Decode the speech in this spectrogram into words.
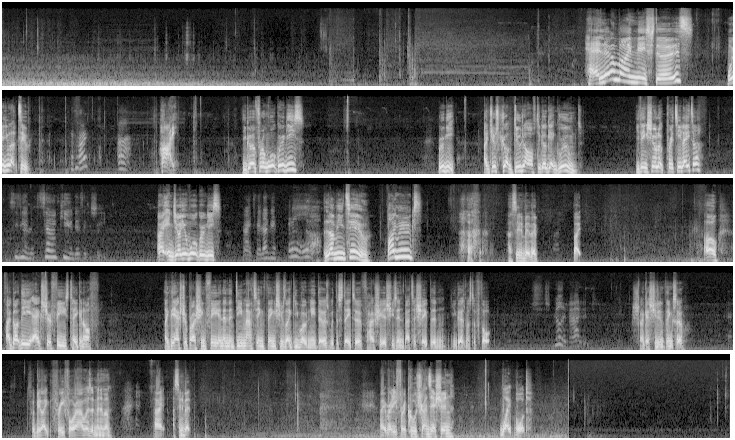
Hello, my misters. What are you up to? Hi. Hi. You going for a walk, Rugies? Rugi, I just dropped Dooda off to go get groomed. You think she'll look pretty later? She's gonna look so cute, isn't she? All right, enjoy your walk, Rugies. Alright, say love you. Love you too. Bye, Rugs. I'll see you in a bit, babe. Bye. Oh, I got the extra fees taken off. Like the extra brushing fee and then the dematting thing. She was like, you won't need those with the state of how she is. She's in better shape than you guys must have thought. She's really mad at I guess she didn't think so. So it'll be like three, four hours at minimum. All right, I'll see you in a bit. All right, ready for a cool transition? Whiteboard.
